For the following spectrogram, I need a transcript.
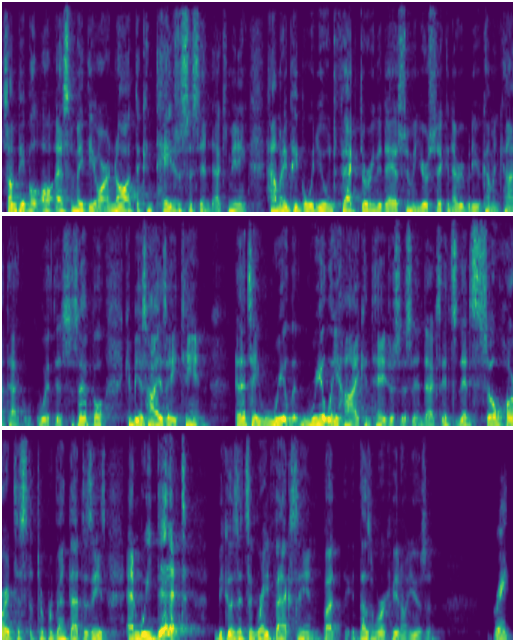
Some people estimate the R naught, the contagiousness index, meaning how many people would you infect during the day, assuming you're sick and everybody you come in contact with is susceptible, can be as high as 18 that's a real, really high contagiousness index. It's it's so hard to to prevent that disease, and we did it because it's a great vaccine, but it doesn't work if you don't use it. Great.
